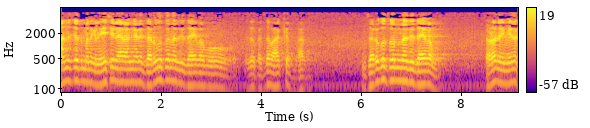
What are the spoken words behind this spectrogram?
అందుచేత మనకి లేచి లేవంగానే జరుగుతున్నది దైవము. ఇదో పెద్ద వాక్యం భాగం. జరుగుతున్నది దైవం. ఎవడో నీ మీద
